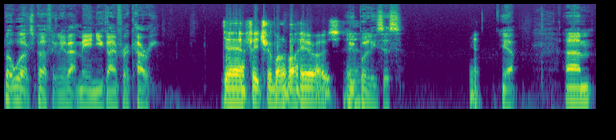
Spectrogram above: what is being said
but works perfectly about me and you going for a curry. yeah, featuring one of our heroes. Who Yeah. bullies us? Yeah. yeah, um,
